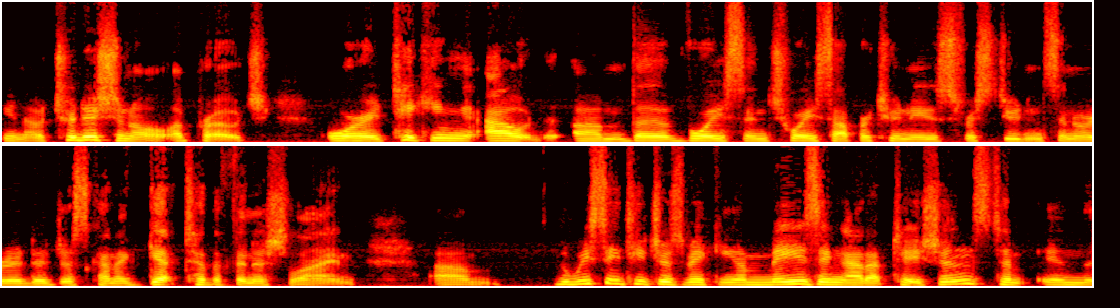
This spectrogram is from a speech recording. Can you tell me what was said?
you know traditional approach or taking out um, the voice and choice opportunities for students in order to just kind of get to the finish line. Um, we see teachers making amazing adaptations to in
